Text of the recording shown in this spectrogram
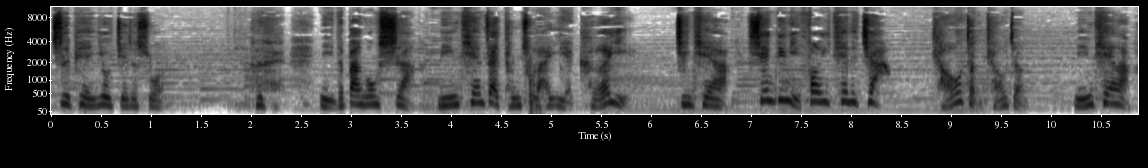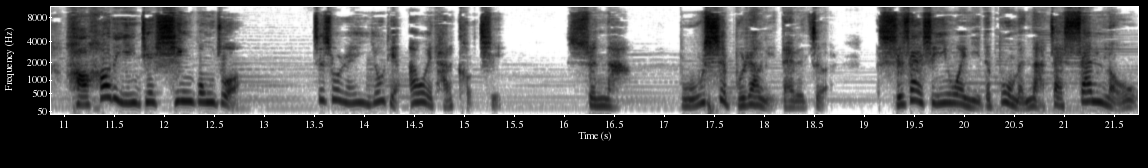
制片又接着说：“嘿嘿，你的办公室啊，明天再腾出来也可以。今天啊，先给你放一天的假，调整调整。明天啊，好好的迎接新工作。”制作人有点安慰他的口气：“孙娜，不是不让你待在这儿，实在是因为你的部门呐在三楼。”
